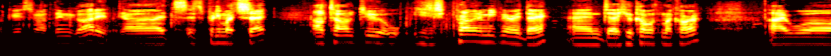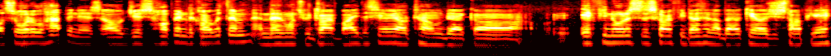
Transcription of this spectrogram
Okay, so I think we got it. Uh, it's it's pretty much set. I'll tell him to. He's probably gonna meet me right there, and uh, he'll come with my car. I will. So what will happen is I'll just hop in the car with him, and then once we drive by this area, I'll tell him like, uh, if he notices this car, if he doesn't, I'll be like, okay, let's just stop here,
